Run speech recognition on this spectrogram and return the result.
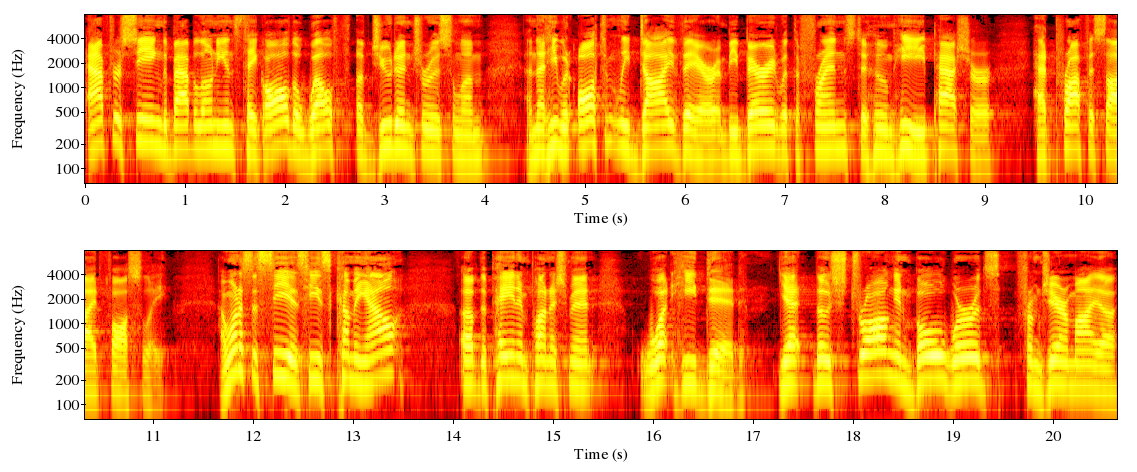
after seeing the Babylonians take all the wealth of Judah and Jerusalem, and that he would ultimately die there and be buried with the friends to whom he, Pashur, had prophesied falsely. I want us to see as he's coming out of the pain and punishment what he did. Yet those strong and bold words from Jeremiah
